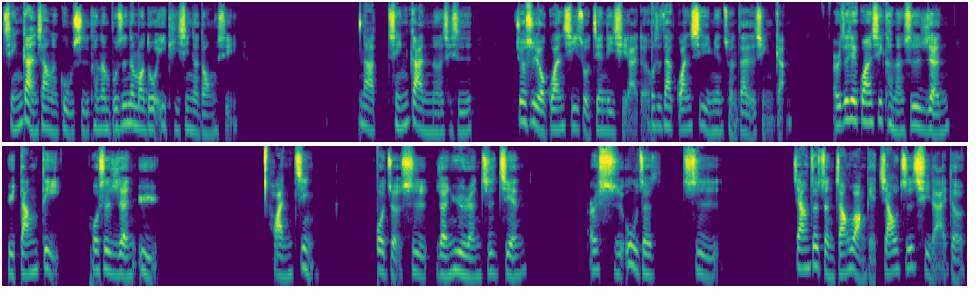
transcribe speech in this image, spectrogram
情感上的故事，可能不是那么多议题性的东西。那情感呢，其实就是有关系所建立起来的，或是在关系里面存在的情感。而这些关系可能是人与当地，或是人与环境。或者是人与人之间，而食物则是将这整张网给交织起来的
